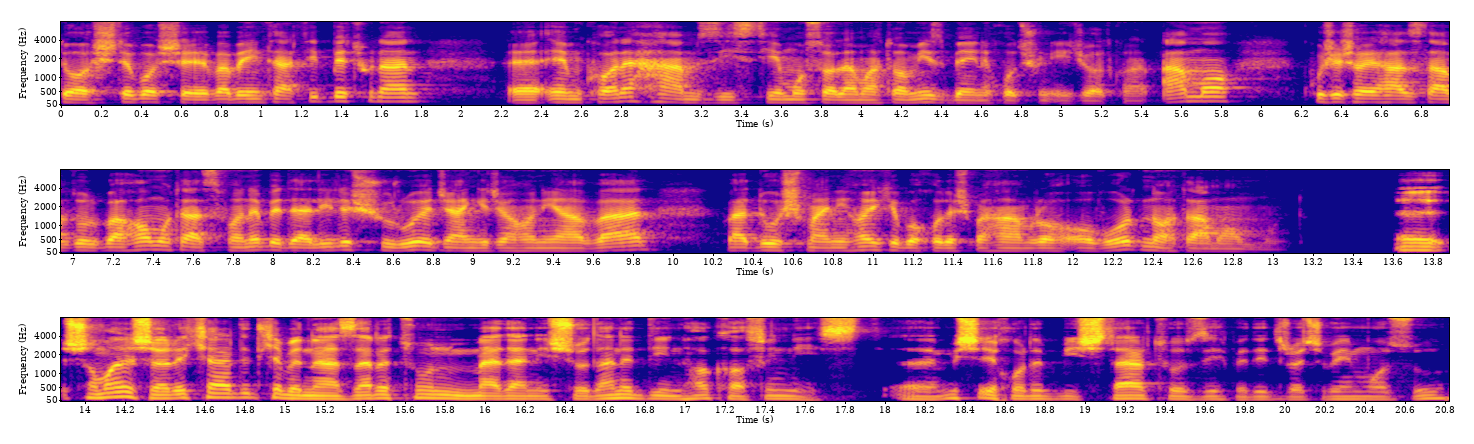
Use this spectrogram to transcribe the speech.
داشته باشه و به این ترتیب بتونن امکان همزیستی مسالمت آمیز بین خودشون ایجاد کنن. اما کوشش های حضرت عبدالبها متاسفانه به دلیل شروع جنگ جهانی اول و دشمنی هایی که با خودش به همراه آورد ناتمام موند. شما اشاره کردید که به نظرتون مدنی شدن دین ها کافی نیست. میشه یه خورده بیشتر توضیح بدید راجع به این موضوع؟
